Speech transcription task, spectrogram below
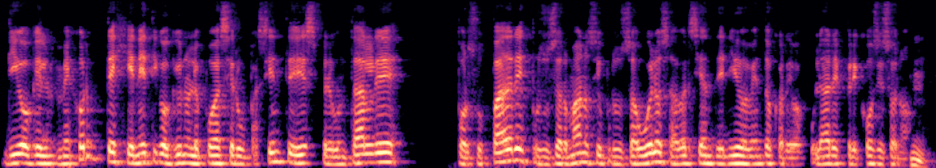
digo que el mejor test genético que uno le puede hacer a un paciente es preguntarle por sus padres, por sus hermanos y por sus abuelos a ver si han tenido eventos cardiovasculares precoces o no. Mm,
